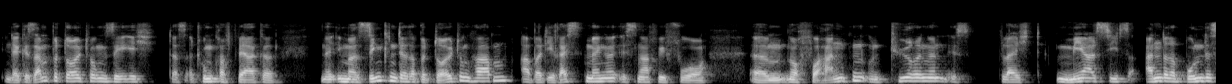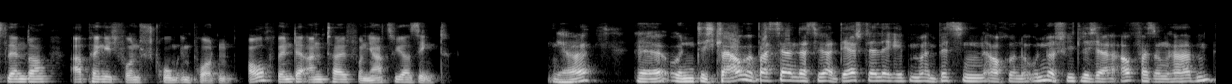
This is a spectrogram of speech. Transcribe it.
in der Gesamtbedeutung sehe ich, dass Atomkraftwerke eine immer sinkendere Bedeutung haben, aber die Restmenge ist nach wie vor ähm, noch vorhanden und Thüringen ist vielleicht mehr als die andere Bundesländer abhängig von Stromimporten, auch wenn der Anteil von Jahr zu Jahr sinkt. Ja, äh, und ich glaube, Bastian, dass wir an der Stelle eben ein bisschen auch eine unterschiedliche Auffassung haben.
